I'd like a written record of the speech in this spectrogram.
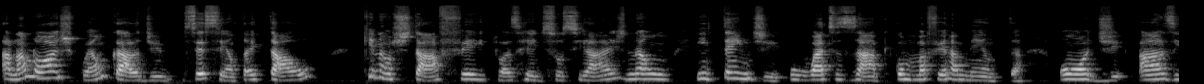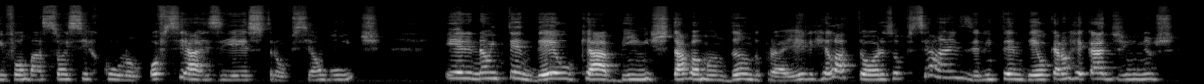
analógico, é um cara de 60 e tal, que não está afeito às redes sociais, não entende o WhatsApp como uma ferramenta onde as informações circulam oficiais e extraoficialmente, e ele não entendeu que a ABIN estava mandando para ele relatórios oficiais, ele entendeu que eram recadinhos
